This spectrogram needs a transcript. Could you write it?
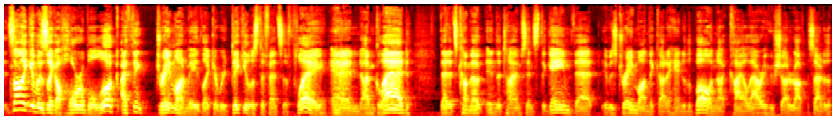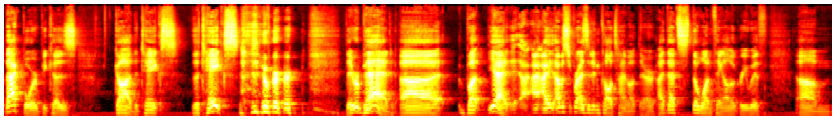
it's not like it was like a horrible look. I think Draymond made like a ridiculous defensive play. And I'm glad that it's come out in the time since the game that it was Draymond that got a hand of the ball and not Kyle Lowry who shot it off the side of the backboard because, God, the takes, the takes, they were, they were bad. Uh, but yeah, I, I, was surprised they didn't call a timeout there. I, that's the one thing I'll agree with, um,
